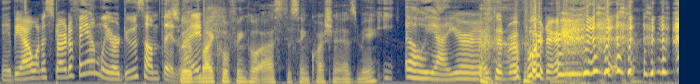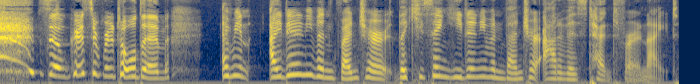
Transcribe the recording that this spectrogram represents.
maybe I want to start a family or do something, So right? Michael Finkel asked the same question as me. Oh yeah, you're a good reporter. so Christopher told him, I mean, I didn't even venture. Like he's saying, he didn't even venture out of his tent for a night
